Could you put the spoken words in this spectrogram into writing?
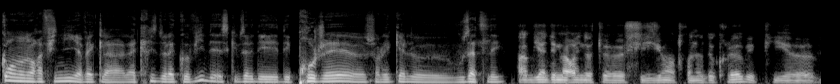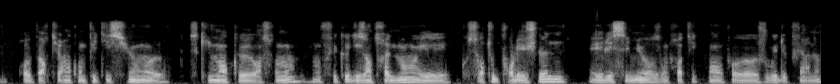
Quand on aura fini avec la, crise de la Covid, est-ce que vous avez des, projets euh, sur lesquels euh, vous attelez? À bien démarrer notre fusion entre nos deux clubs et puis euh, repartir en compétition, ce qui manque en ce moment. On fait que des entraînements et surtout pour les jeunes, et les seniors ont pratiquement pas joué depuis un an.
